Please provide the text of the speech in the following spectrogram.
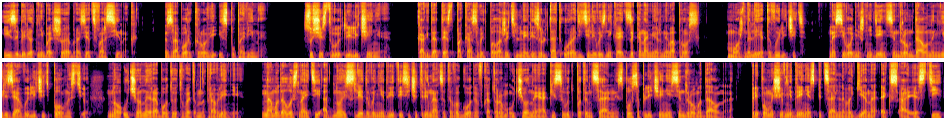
и заберет небольшой образец ворсинок. Забор крови из пуповины. Существует ли лечение? Когда тест показывает положительный результат, у родителей возникает закономерный вопрос. Можно ли это вылечить? На сегодняшний день синдром Дауна нельзя вылечить полностью, но ученые работают в этом направлении. Нам удалось найти одно исследование 2013 года, в котором ученые описывают потенциальный способ лечения синдрома Дауна. При помощи внедрения специального гена XIST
